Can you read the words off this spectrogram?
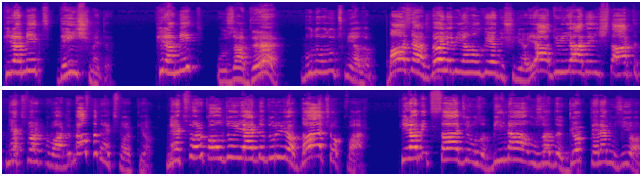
Piramit değişmedi. Piramit uzadı. Bunu unutmayalım. Bazen böyle bir yanılgıya düşülüyor. Ya dünyada işte artık network mı vardı? Nasıl network yok? Network olduğu yerde duruyor. Daha çok var. Piramit sadece uzadı. Bina uzadı. Gökdelen uzuyor.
